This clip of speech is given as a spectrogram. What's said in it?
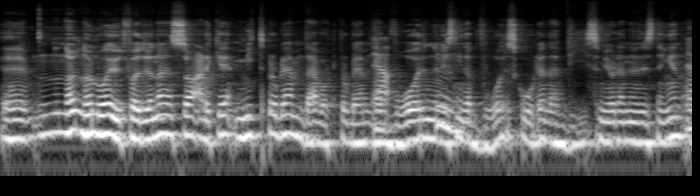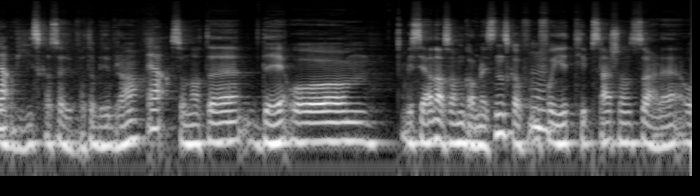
når, når noe er utfordrende, så er det ikke mitt problem, det er vårt problem. Det er Ja. Mm. vår undervisning, det er vår skole, det er vi som gjør den undervisningen, Ja. og vi skal sørge for at det blir bra. Ja. Sånn at eh, det å Hvis jeg da som gamlisen skal Mm. få, få gi et tips her, så, så er det å,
